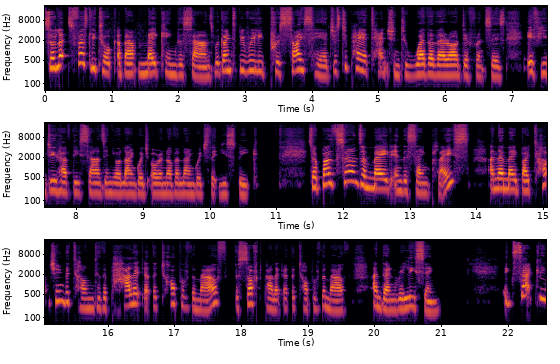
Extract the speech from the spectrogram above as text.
So let's firstly talk about making the sounds. We're going to be really precise here just to pay attention to whether there are differences if you do have these sounds in your language or another language that you speak. So both sounds are made in the same place and they're made by touching the tongue to the palate at the top of the mouth, the soft palate at the top of the mouth, and then releasing. Exactly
